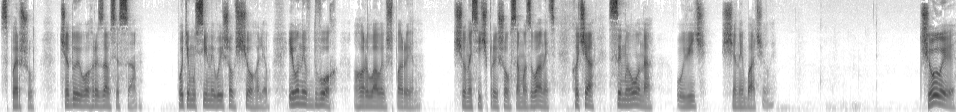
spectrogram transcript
Спершу Чадуєв огризався сам. Потім у сіни вийшов щоголів, і вони вдвох горлали в шпарину. Що на січ прийшов самозванець, хоча Симеона у віч ще не бачили. Чули?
